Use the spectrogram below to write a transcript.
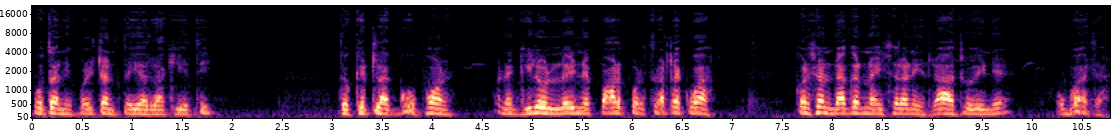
પોતાની પલટણ તૈયાર રાખી હતી. તો કેટલાક ગોફણ અને ગીલો લઈને પાળ પર ત્રાટકવા કરશન ડાગરના ઈશારાની રાહ જોઈને ઊભા હતા.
